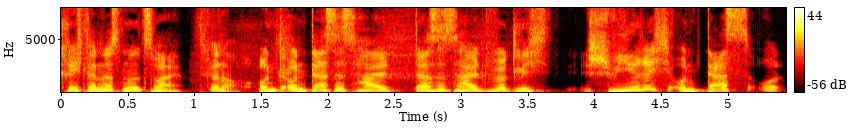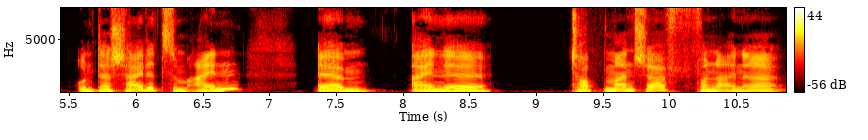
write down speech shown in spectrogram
kriegt genau. dann das 0-2. Genau. Und, und das ist halt, das ist halt wirklich schwierig und das unterscheidet zum einen ähm, eine Top-Mannschaft von einer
